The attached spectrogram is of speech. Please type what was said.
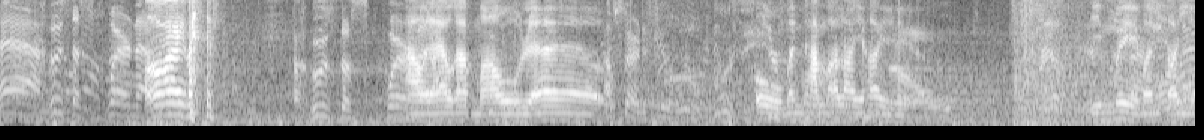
Ah, who's the square now? โอ้ย Who's the square เอาแล้วครับเมาแล้ว I'm starting to feel a little woozy. โอ้ มันทำอะไรให้เนี่ย จิมมี่มันใส่ย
